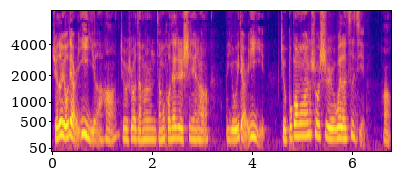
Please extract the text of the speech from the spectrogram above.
觉得有点意义了哈。就是说，咱们咱们活在这个世界上有一点意义，就不光光说是为了自己啊。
